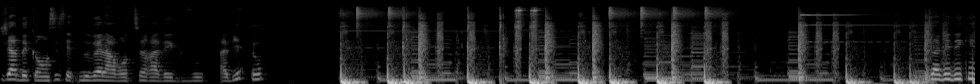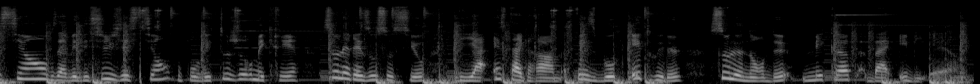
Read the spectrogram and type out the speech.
J'ai hâte de commencer cette nouvelle aventure avec vous. À bientôt! Vous avez des questions, vous avez des suggestions, vous pouvez toujours m'écrire sur les réseaux sociaux via Instagram, Facebook et Twitter sous le nom de Makeup by ABL.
